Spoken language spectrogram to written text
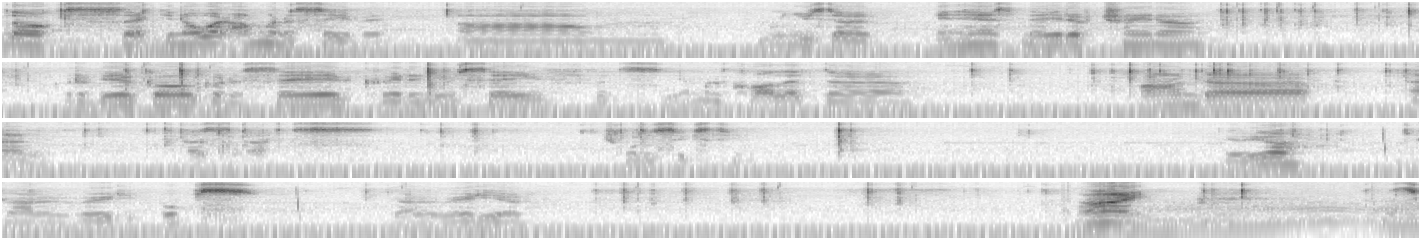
looks sick. You know what? I'm gonna save it. Um, we use the enhanced native trainer. Go to vehicle, go to save, create a new save. Let's see. I'm gonna call it the Honda NSX 2016. Here we go. Got it right here. Oops. Got it right here. Alright. Let's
